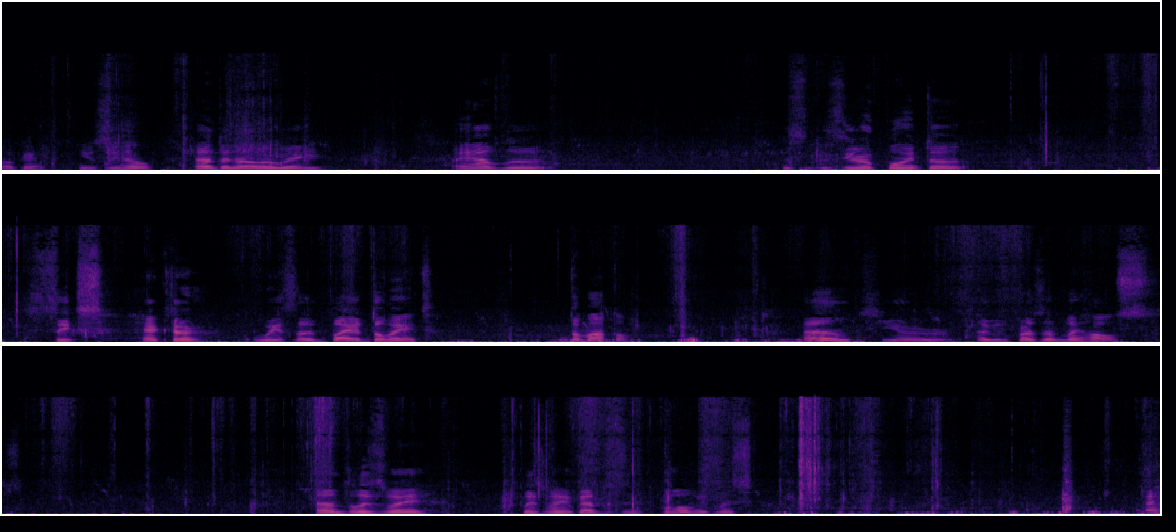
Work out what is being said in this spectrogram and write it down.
Okay you see now? And another way I have the zero point uh, six hectare with uh, a biodomate tomato and here I will present my house. And this way this way you can see follow me please. I,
